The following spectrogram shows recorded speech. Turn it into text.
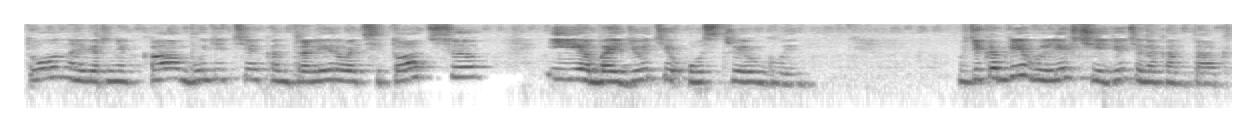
то наверняка будете контролировать ситуацию и обойдете острые углы. В декабре вы легче идете на контакт,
